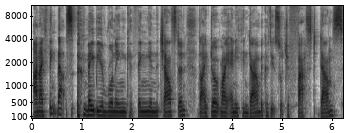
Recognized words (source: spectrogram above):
And I think that's maybe a running thing in the Charleston that I don't write anything down because it's such a fast dance.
